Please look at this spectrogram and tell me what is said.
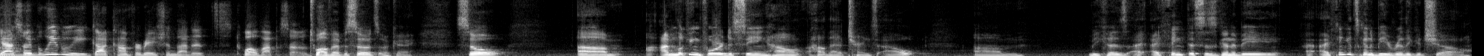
Yeah, so I believe we got confirmation that it's 12 episodes. 12 episodes okay so um i'm looking forward to seeing how how that turns out um because i, I think this is going to be I think it's going to be a really good show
